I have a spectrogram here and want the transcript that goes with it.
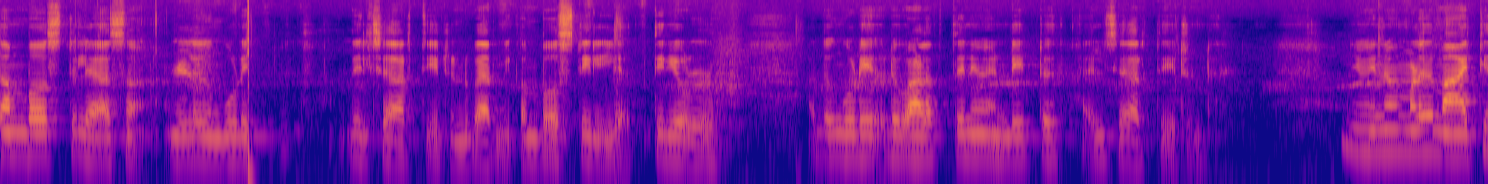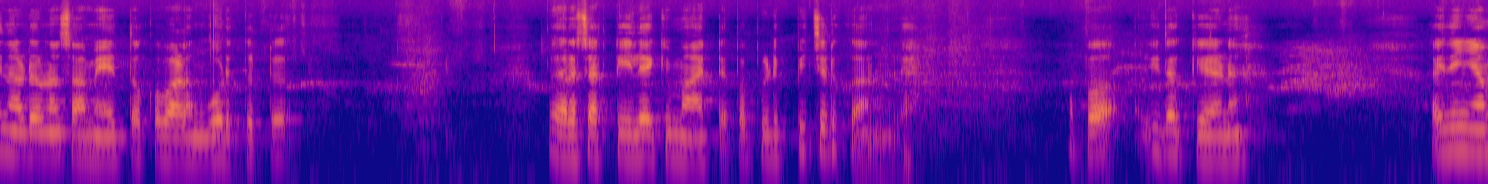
കമ്പോസ്റ്റ് ലേസം ഉള്ളതും കൂടി ഇതിൽ ചേർത്തിയിട്ടുണ്ട്. ബെർമി കമ്പോസ്റ്റ് ഇല്ല ഒത്തിരി ഉള്ളൂ. അതും കൂടി ഒരു വളത്തിന് വേണ്ടിയിട്ട് അതിൽ ചേർത്തിയിട്ടുണ്ട്. ഇനി പിന്നെ നമ്മൾ മാറ്റി നടുന്ന സമയത്തൊക്കെ വളം കൊടുത്തിട്ട് വേറെ ചട്ടിയിലേക്ക് മാറ്റുക അപ്പോൾ അപ്പോൾ ഇതൊക്കെയാണ് അതിന് ഞാൻ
